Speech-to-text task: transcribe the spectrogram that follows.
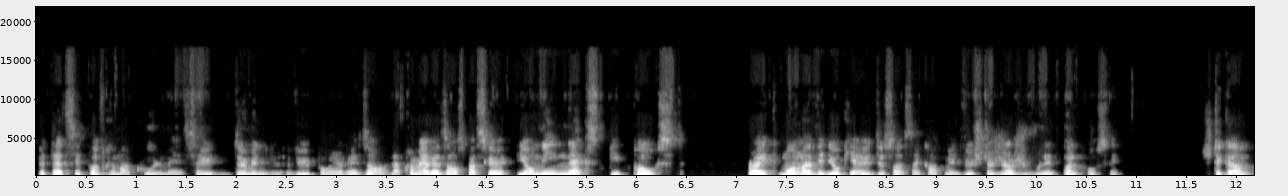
peut-être c'est pas vraiment cool, mais ça a eu 2000 vues pour une raison. La première raison, c'est parce qu'ils ont mis next puis post. Right? Moi, ma vidéo qui a eu 250 000 vues, je te jure, je voulais pas le poster. J'étais comme,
